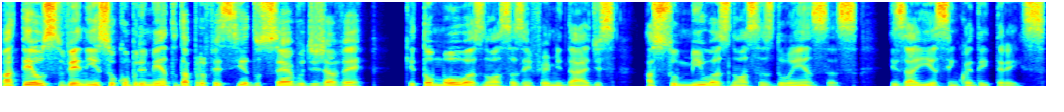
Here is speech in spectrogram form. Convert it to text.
Mateus vê nisso o cumprimento da profecia do servo de Javé, que tomou as nossas enfermidades, assumiu as nossas doenças. Isaías 53.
